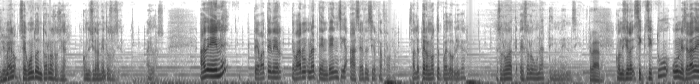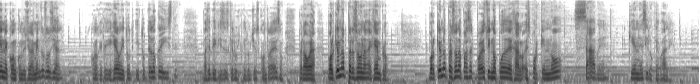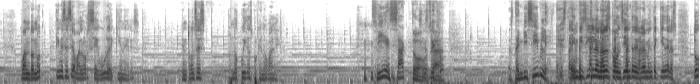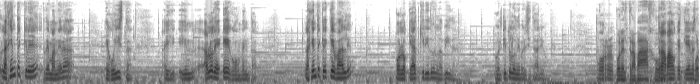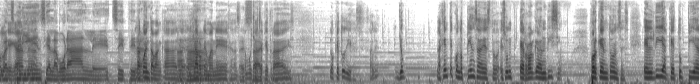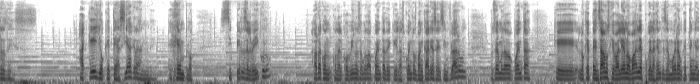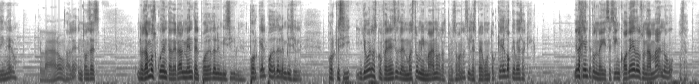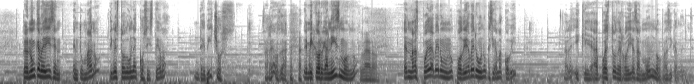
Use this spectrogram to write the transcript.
primero. Segundo, entorno social, condicionamiento social. Hay dos. ADN te va a tener, te va a dar una tendencia a hacer de cierta forma, ¿sale? Pero no te puede obligar. Es solo una, es solo una tendencia. Claro. si, si, tú unes el ADN con condicionamiento social, con lo que te dijeron y tú, y tú te lo creíste, va a ser difícil que, que luches contra eso. Pero ahora, ¿por qué una persona, ejemplo, por qué una persona pasa por esto y no puede dejarlo? Es porque no sabe quién es y lo que vale. Cuando no tienes ese valor seguro de quién eres, entonces pues no cuidas porque no vale. Sí, exacto. está invisible. Está invisible, no eres consciente de realmente quién eres. Tú, la gente cree de manera egoísta, y hablo de ego mental. La gente cree que vale por lo que ha adquirido en la vida, por el título universitario, por, por el trabajo, trabajo que tienes, por, la experiencia laboral, etcétera. La cuenta bancaria, el carro que manejas, la muchacha que traes, lo que tú digas, ¿sale? Yo, la gente cuando piensa esto es un error grandísimo, porque entonces el día que tú pierdes aquello que te hacía grande, ejemplo, si pierdes el vehículo, ahora con, con el COVID nos hemos dado cuenta de que las cuentas bancarias se desinflaron, nos hemos dado cuenta que lo que pensamos que valía no vale porque la gente se muere aunque tenga dinero. Claro. ¿Sale? Entonces, nos damos cuenta de realmente el poder de lo invisible. ¿Por qué el poder de lo invisible? Porque si yo en las conferencias les muestro mi mano a las personas y les pregunto, ¿qué es lo que ves aquí? Y la gente pues me dice, cinco dedos, una mano, o sea, pero nunca me dicen, en tu mano tienes todo un ecosistema de bichos, ¿sale? O sea, de microorganismos, ¿no? Claro. Es más, puede haber uno, podría haber uno que se llama COVID, y que ha puesto de rodillas al mundo, básicamente.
